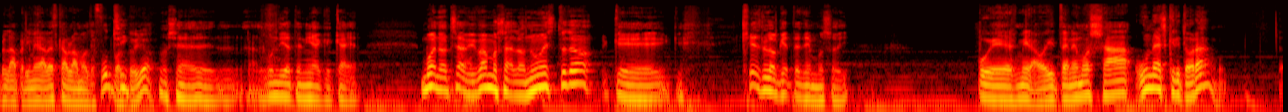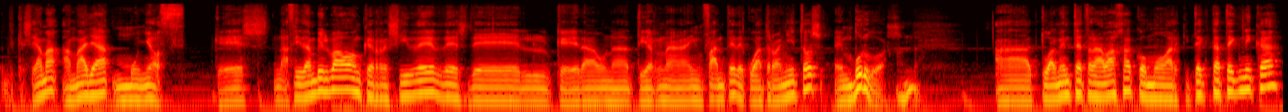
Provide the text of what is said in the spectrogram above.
la primera vez que hablamos de fútbol, Sí, tú y yo. O sea, el- algún día tenía que caer. Bueno, Xavi, vamos a lo nuestro, que, que- ¿qué es lo que tenemos hoy? Pues mira, hoy tenemos a una escritora que se llama Amaya Muñoz, que es nacida en Bilbao, aunque reside desde el que era una tierna infante de cuatro añitos en Burgos. Anda. Actualmente trabaja como arquitecta técnica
